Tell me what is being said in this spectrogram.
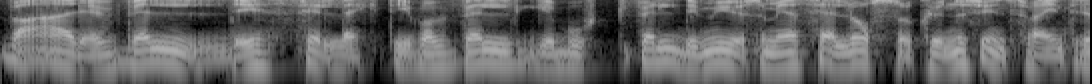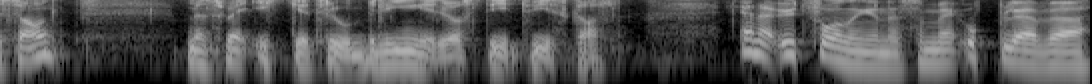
Være veldig selektiv og velge bort veldig mye som jeg selv også kunne synes var interessant, men som jeg ikke tror bringer oss dit vi skal. En av utfordringene som jeg opplever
